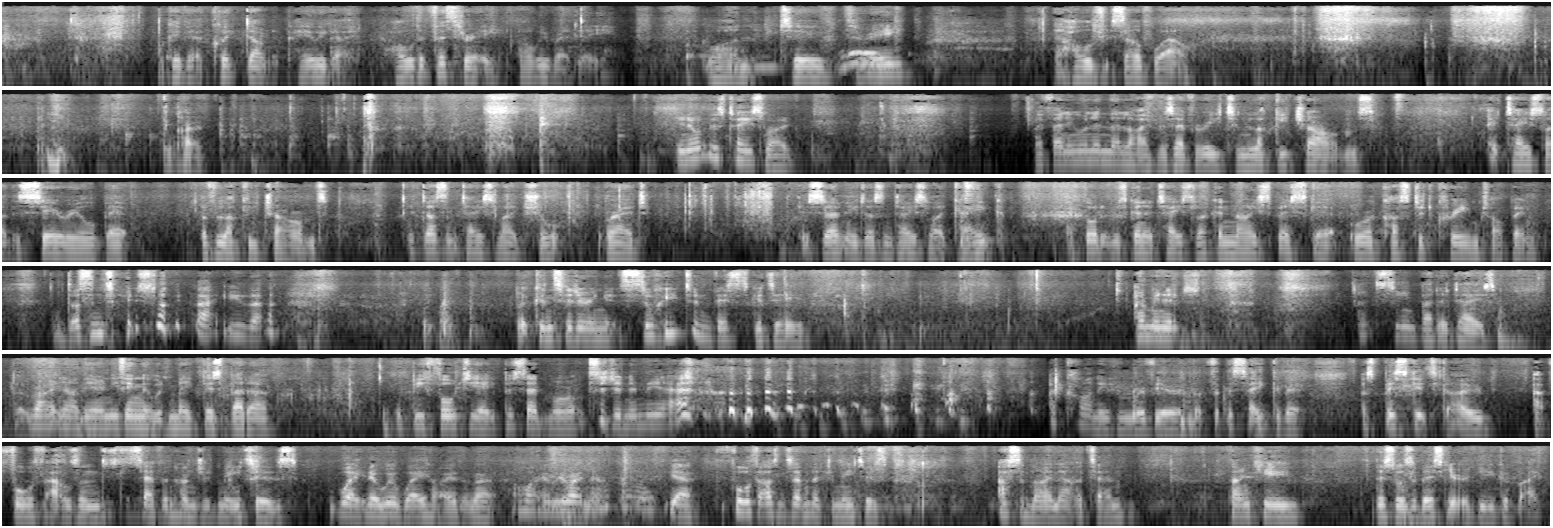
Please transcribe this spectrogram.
We'll give it a quick dunk. Here we go. Hold it for three. Are we ready? One, two, three. It holds itself well. okay. You know what this tastes like? If anyone in their life has ever eaten Lucky Charms, it tastes like the cereal bit of Lucky Charms. It doesn't taste like shortbread. It certainly doesn't taste like cake. I thought it was going to taste like a nice biscuit or a custard cream topping. It doesn't taste like that either. But considering it's sweet and biscuity, I mean, it's it's seen better days. But right now, the only thing that would make this better would be 48% more oxygen in the air. I can't even review it, but for the sake of it, as biscuits go at 4,700 metres. Wait, no, we're way higher than that. How high are we right now? Yeah, 4,700 metres. That's a 9 out of 10. Thank you. This was a biscuit review. Goodbye.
